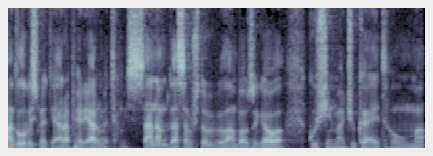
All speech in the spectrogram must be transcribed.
მადლობის მეტი არაფერი არ მეთქმის. სანამ დასამშვიდობელ ამბავზე გავალ, გუშინ მაჩუკა at home-მა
